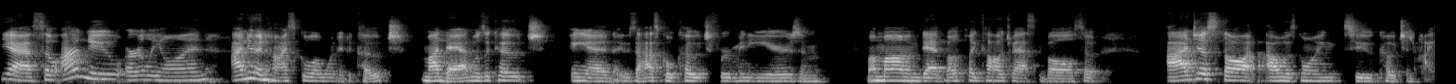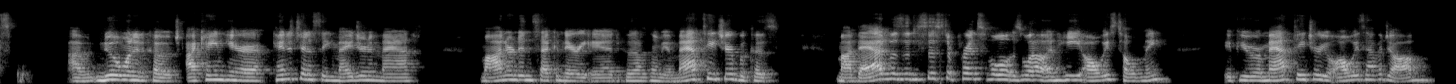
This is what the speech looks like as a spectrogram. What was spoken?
Yeah, so I knew early on, I knew in high school I wanted to coach. My dad was a coach and he was a high school coach for many years. And my mom and dad both played college basketball. So I just thought I was going to coach in high school. I knew I wanted to coach. I came here, came to Tennessee, majored in math, minored in secondary ed because I was going to be a math teacher because my dad was an assistant principal as well. And he always told me, if you're a math teacher, you'll always have a job.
